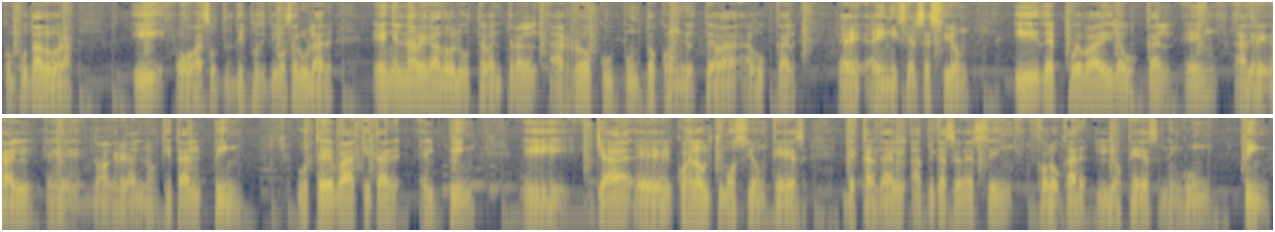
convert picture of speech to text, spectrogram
computadora y o a su dispositivo celular en el navegador usted va a entrar a roku.com y usted va a buscar a iniciar sesión y después va a ir a buscar en agregar no agregar no quitar el pin usted va a quitar el pin y ya eh, coge la última opción que es descargar aplicaciones sin colocar lo que es ningún pin.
